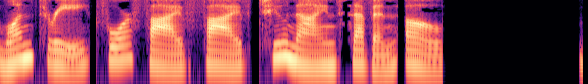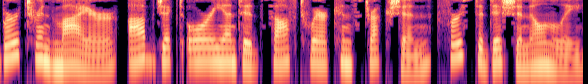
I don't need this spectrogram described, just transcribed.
0-13-455297-0. Bertrand Meyer, Object-Oriented Software Construction 1st edition only.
